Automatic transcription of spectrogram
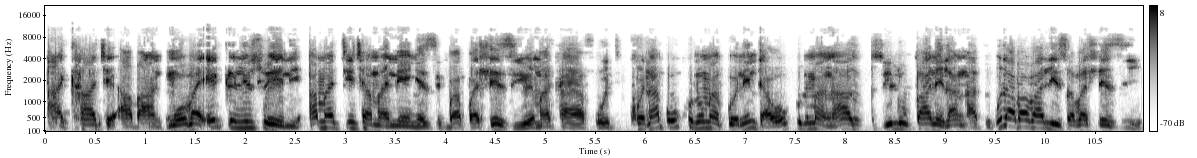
achatshe abantu ngoba eqinisweni amatitsha amaningi ezimbabwe ahleziyo emakhaya futhi. Khonapho ukhuluma khona indawo okhuluma ngazo ilupane langaphi kulababalisi abahleziyo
